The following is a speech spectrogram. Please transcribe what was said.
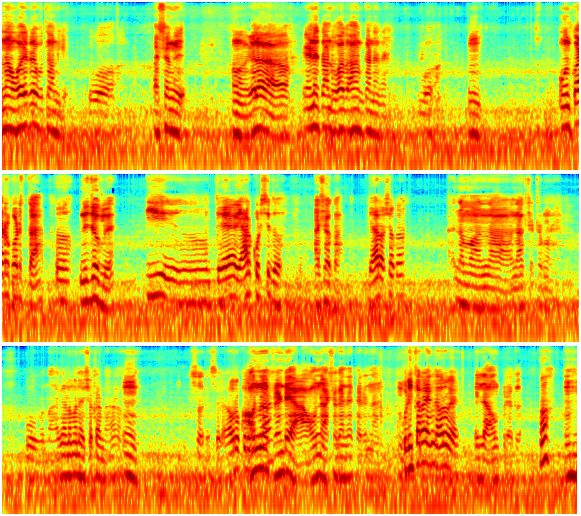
ನಾ ಹೋಯ್ರೆ ಗೊತ್ತಿಲ್ಲ ಅವನಿಗೆ. ಓ. ಅಷ್ಟಂಗೆ. ಹ್ಞೂ ಎಲ್ಲ ಎಣ್ಣೆ ತಗೊಂಡು ಹೋದ ಅನ್ಕೊಂಡಿದ್ದೆ ಓ. ಹ್ಞೂ ಒಂದು ಕೊಟ್ರೆ ಕೊಡಿಸ್ತಾ. ನಿಜವಾಗ್ಲೂ? ಈ ಯಾರು ಕೊಡಿಸಿದ್ದು? ಅಶೋಕ. ಯಾರು ಅಶೋಕ? ನಮ್ಮ ನಾಲ್ಕು ಶೆಟ್ರ್ ಮನೆ ಓ ನಾಗಣ್ಣ ಮನೆ ಅಶೋಕಣ್ಣ? ಹ್ಞೂ ಸರಿ ಸರಿ. ಅವರು ಅವನ ಕುಡಿದ ಫ್ರೆಂಡೇ ಅವನು ಅಶೋಕ ಅಂತ ನಾನು. ನಾನು ಕುಡಿತಾರ ಹೆಂಗ ಅವ್ರು? ಇಲ್ಲ ಅವ್ನು ಕುಡಿಯಲ್ಲ ಹ್ಮ್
